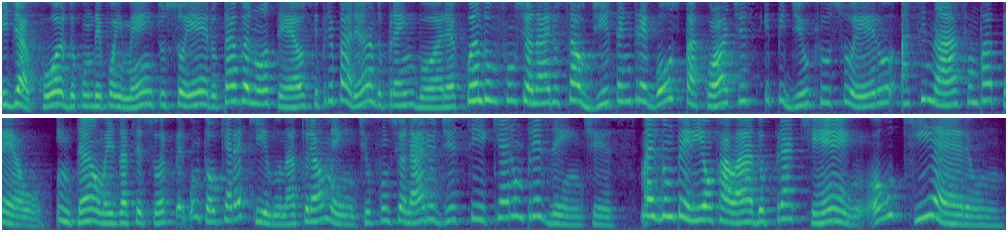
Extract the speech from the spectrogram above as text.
E de acordo com o depoimento, Soeiro estava no hotel se preparando para ir embora quando um funcionário saudita entregou os pacotes e pediu que o Soeiro assinasse um papel. Então, o ex-assessor perguntou o que era aquilo, naturalmente. O funcionário disse que eram presentes, mas não teriam falado para quem ou o que eram.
